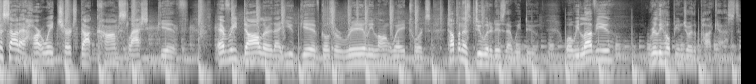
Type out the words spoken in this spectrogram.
us out at heartwaychurch.com slash give. Every dollar that you give goes a really long way towards helping us do what it is that we do. Well, we love you. Really hope you enjoy the podcast.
